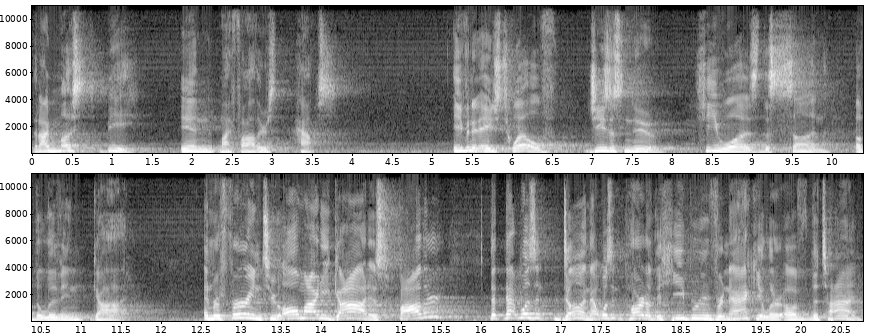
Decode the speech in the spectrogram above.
that I must be in my Father's house? Even at age 12, Jesus knew he was the Son of the living God. And referring to Almighty God as Father, that, that wasn't done. That wasn't part of the Hebrew vernacular of the time.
